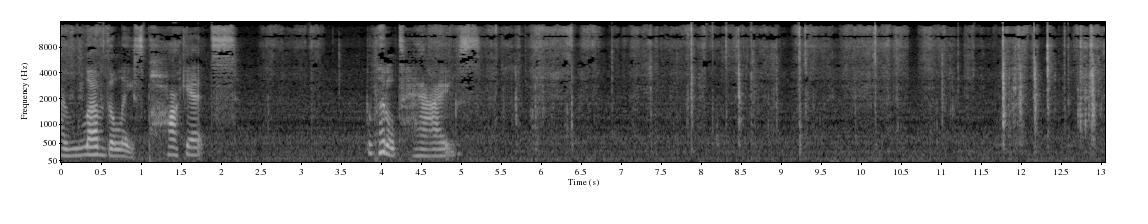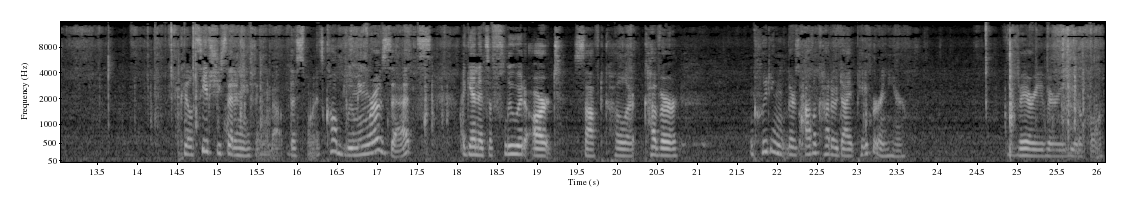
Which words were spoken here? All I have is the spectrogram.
I love the lace pockets, the little tags. Okay, let's see if she said anything about this one. It's called Blooming Rosettes. Again, it's a fluid art soft color cover, including there's avocado dye paper in here. Very, very beautiful.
